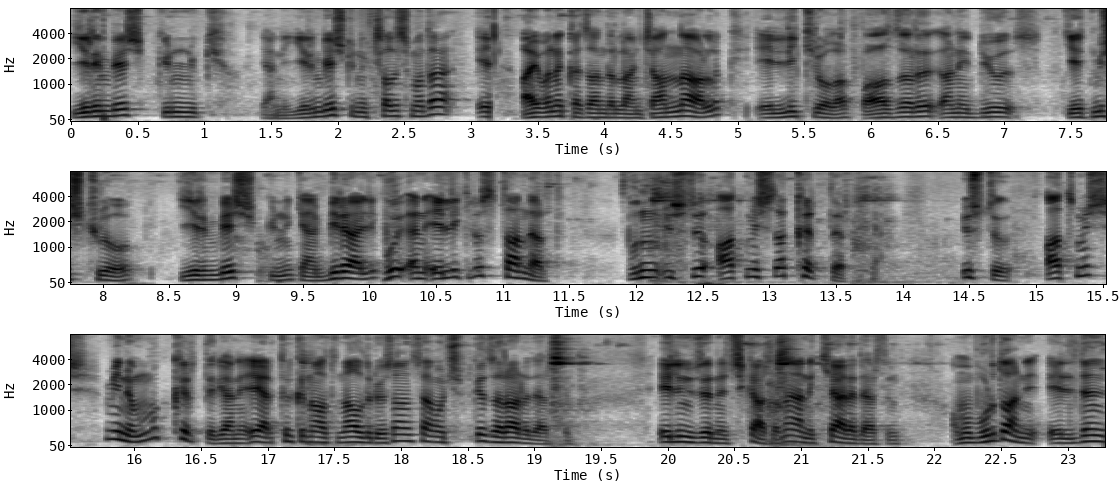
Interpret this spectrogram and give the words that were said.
25 günlük yani 25 günlük çalışmada hayvana kazandırılan canlı ağırlık 50 kilolar. Bazıları hani diyor 70 kilo 25 günlük yani bir aylık bu yani 50 kilo standart. Bunun üstü 60 ile 40'tır. Yani üstü 60 minimumu 40'tır. Yani eğer 40'ın altına aldırıyorsan sen o çiftliğe zarar edersin. Elin üzerine çıkarsan yani kar edersin. Ama burada hani elden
